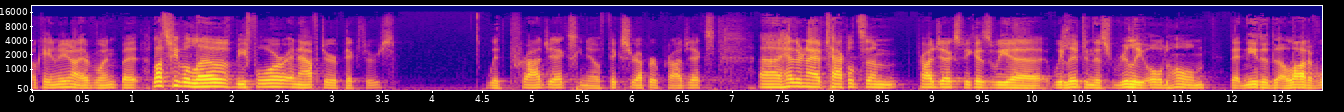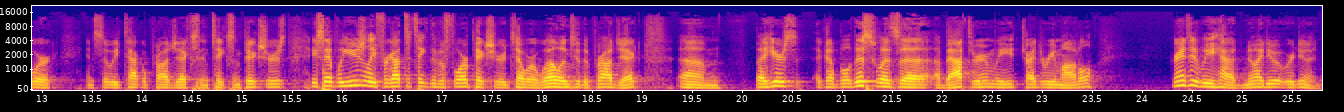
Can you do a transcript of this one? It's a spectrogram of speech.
okay, maybe not everyone, but lots of people love before and after pictures with projects, you know, fixer upper projects. Uh, Heather and I have tackled some projects because we, uh, we lived in this really old home that needed a lot of work. And so we tackle projects and take some pictures, except we usually forgot to take the before picture until we're well into the project. Um, but here's a couple. This was a, a, bathroom we tried to remodel. Granted, we had no idea what we were doing,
